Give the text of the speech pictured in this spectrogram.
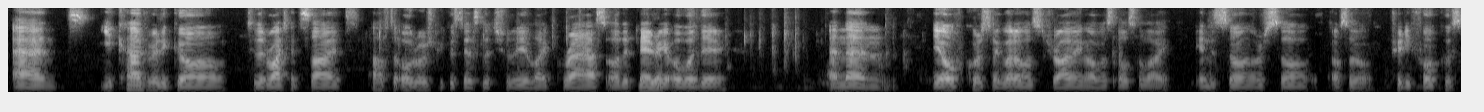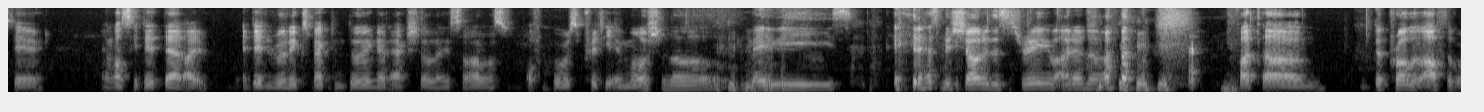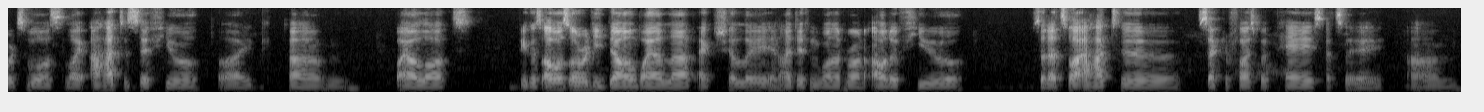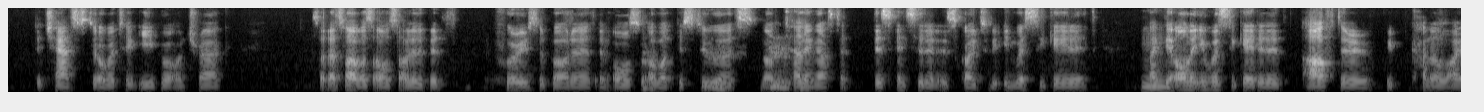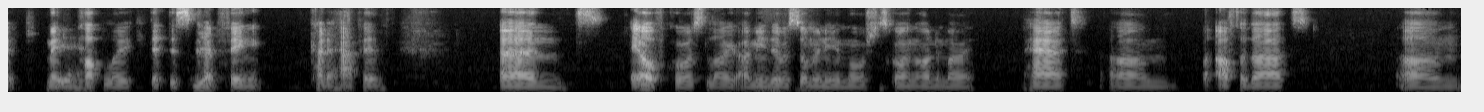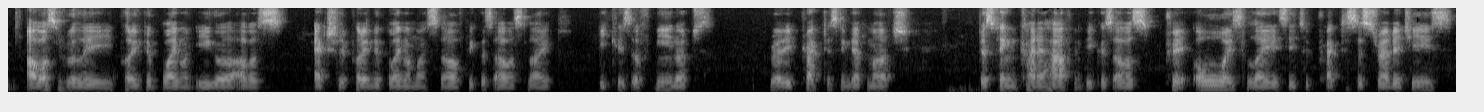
And you can't really go to the right hand side after Rouge because there's literally like grass or the barrier over there. And then, yeah, of course, like when I was driving, I was also like in the zone or so, also pretty focused there. And once he did that, I, I didn't really expect him doing that actually. So I was, of course, pretty emotional. Maybe it has been shown in the stream. I don't know. but um, the problem afterwards was like I had to save fuel like um, by a lot because I was already down by a lap actually, and I didn't want to run out of fuel. So that's why I had to sacrifice my pace. Let's say um, the chances to overtake Igor on track. So that's why I was also a little bit furious about it, and also about the stewards not telling us that this incident is going to be investigated. Like they only investigated it after we kind of like made it public that this kind Yeah. of thing kind of happened. And yeah, of course, like I mean, there were so many emotions going on in my head. Um, But after that, um, I wasn't really putting the blame on Igor. I was actually putting the blame on myself because I was like, because of me not really practicing that much, this thing kind of happened because I was pretty always lazy to practice the strategies.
